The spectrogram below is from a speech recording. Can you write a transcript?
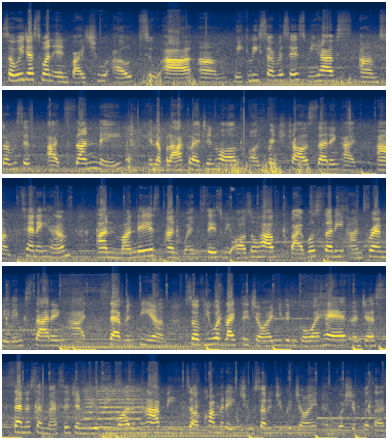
So we just want to invite you out to our um, weekly services. We have um, services at Sunday in the Black Legend Hall on Prince Charles setting at um, 10 a.m. On Mondays and Wednesdays, we also have Bible study and prayer meetings starting at 7 p.m. So if you would like to join, you can go ahead and just send us a message and we'll be more than happy to accommodate you so that you could join and worship with us.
